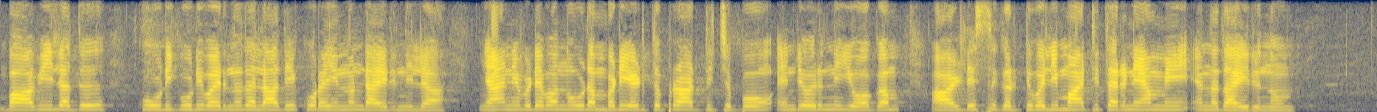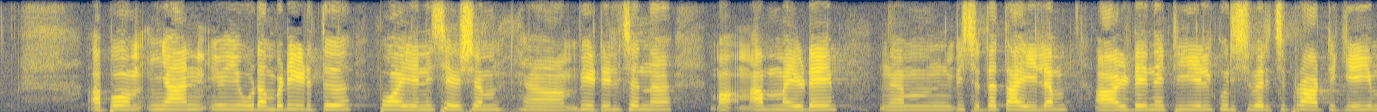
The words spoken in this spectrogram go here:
ഭാവിയിൽ അത് കൂടി കൂടി വരുന്നതല്ലാതെ കുറയുന്നുണ്ടായിരുന്നില്ല. ഞാൻ ഇവിടെ വന്ന് ഉടമ്പടി എടുത്ത് പ്രാർത്ഥിച്ചപ്പോൾ എന്റെ ഒരു നിയോഗം ആളുടെ സിഗരറ്റ് വലി മാറ്റി തരണേ അമ്മേ എന്നതായിരുന്നു. അപ്പോൾ ഞാൻ ഈ ഉടമ്പടി എടുത്ത് പോയതിന് ശേഷം വീട്ടിൽ ചെന്ന് അമ്മയുടെ വിശുദ്ധ തൈലം ആളുടെ നെറ്റിയിൽ കുരിശ് വരച്ച് പ്രാർത്ഥിക്കുകയും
